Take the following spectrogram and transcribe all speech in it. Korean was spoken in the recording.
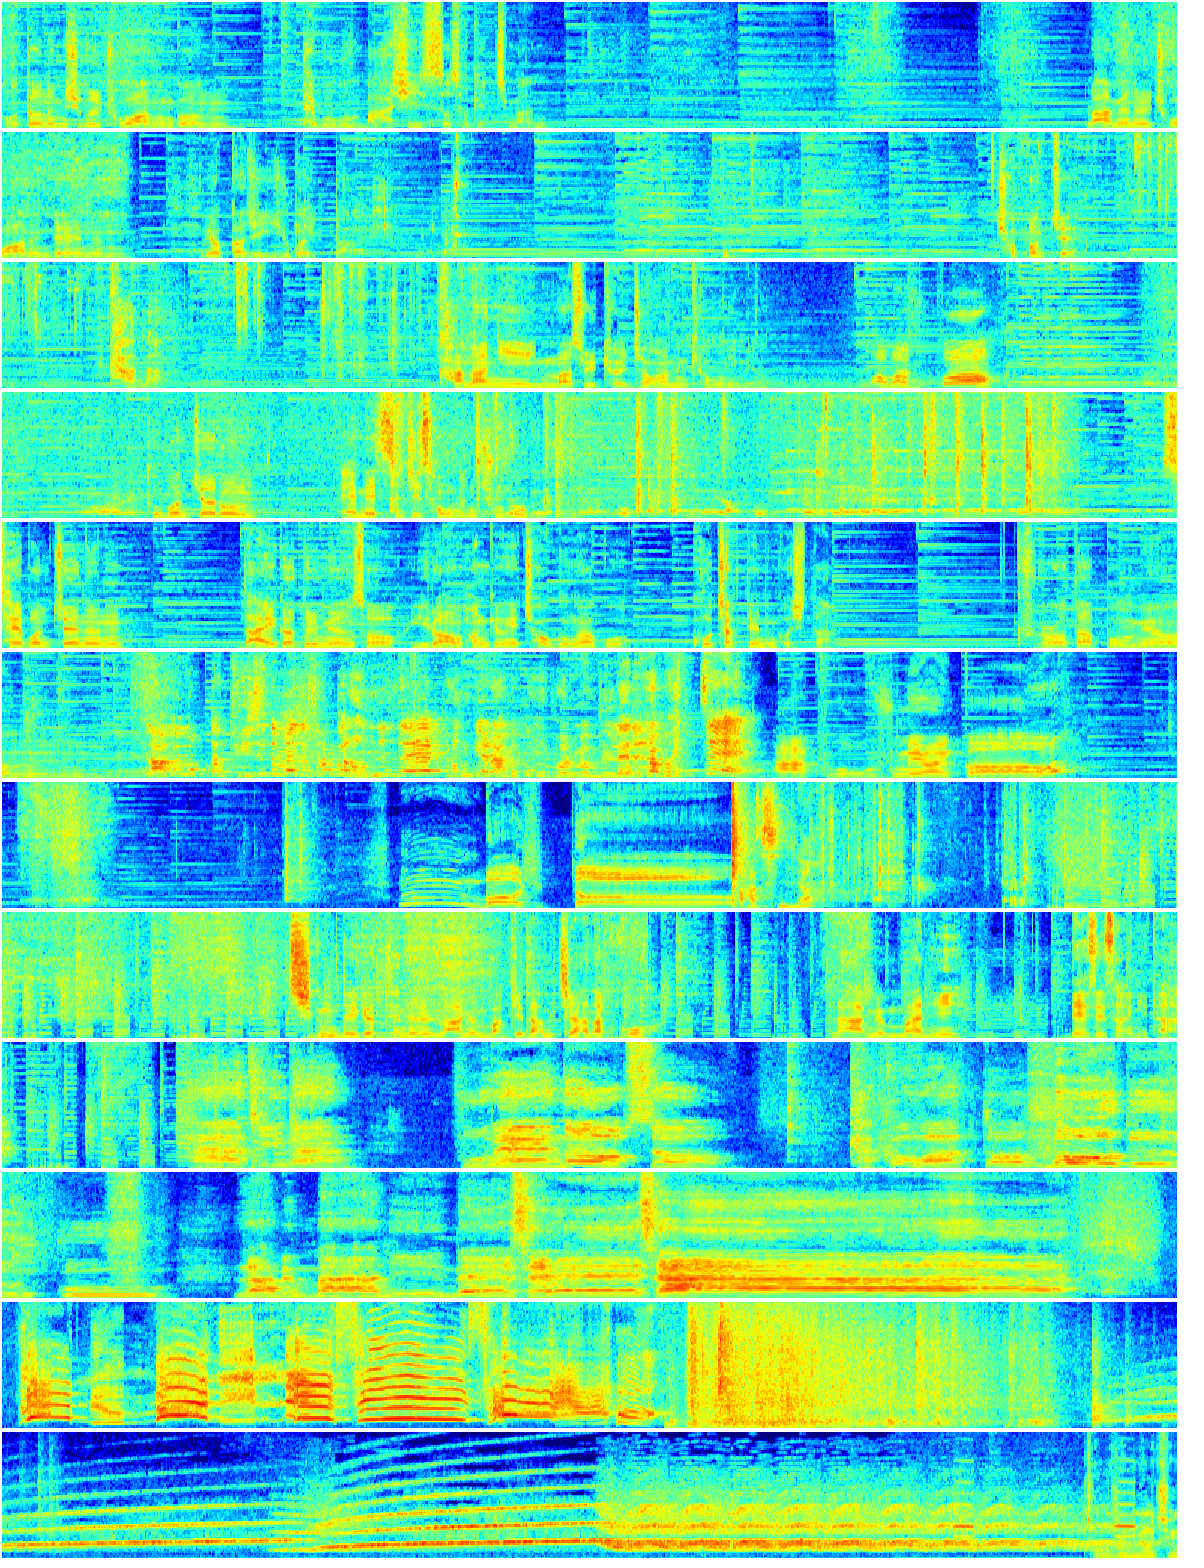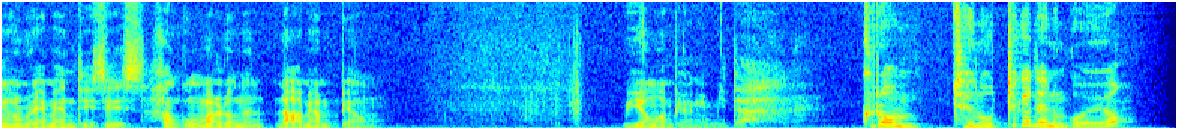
어떤 음식을 좋아하는 건 대부분 맛이 있어서겠지만 라면을 좋아하는 데에는 몇 가지 이유가 있다. 첫 번째, 가난. 가난이 입맛을 결정하는 경우이며 아 맛있어. 두 번째론 MSG 성분 중독이고 세 번째는 나이가 들면서 이러한 환경에 적응하고 고착되는 것이다. 그러다 보면 라면 먹다 뒤지든 말든 상관없는데 변기에 라면 국물 버리면 물 내리라고 했지? 아 그거 오줌이라니까. 음 맛있다. 맛있냐? 지금 내 곁에는 라면밖에 남지 않았고 라면만이 내 세상이다. 하지만 후회는 없어 가까웠던 모든 꿈 라면만이 내 세상. 정식 명칭은 레멘 디지스, 한국말로는 라면병. 위험한 병입니다. 그럼 쟨 어떻게 되는 거예요?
